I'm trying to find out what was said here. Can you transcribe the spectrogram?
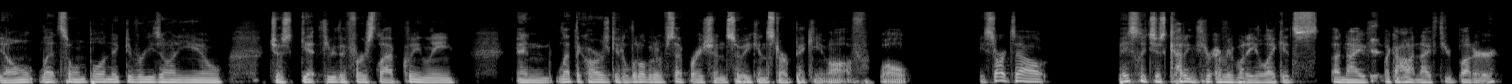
Don't let someone pull a Nyck de Vries on you. Just get through the first lap cleanly and let the cars get a little bit of separation so he can start picking him off. Well, he starts out basically just cutting through everybody like it's a knife, like a hot knife through butter.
